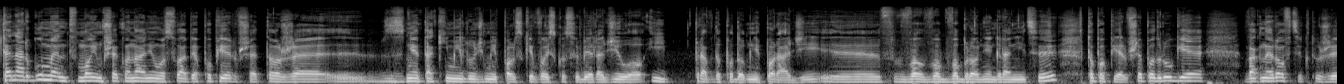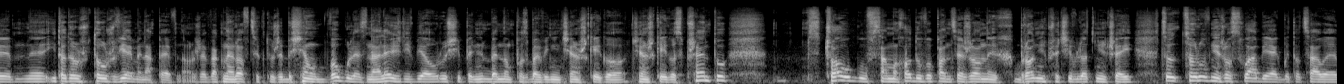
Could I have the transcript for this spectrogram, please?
Ten argument w moim przekonaniu osłabia po pierwsze to, że y, z nie takimi ludźmi polskie wojsko sobie radziło i prawdopodobnie poradzi y, w, w, w, obronie granicy. To po pierwsze. Po drugie, Wagnerowcy, którzy, i to, to, już, to już wiemy na pewno, że Wagnerowcy, którzy by się w ogóle znaleźli w Białorusi, będą pozbawieni ciężkiego, ciężkiego sprzętu z czołgów, samochodów opancerzonych, broni przeciwlotniczej, co, co również osłabia jakby to całe,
